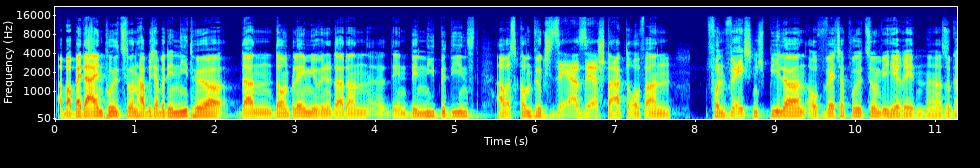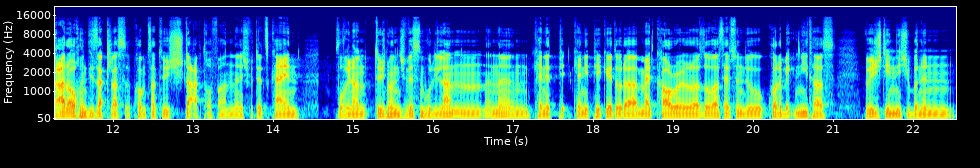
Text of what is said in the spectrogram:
aber bei der einen Position habe ich aber den Need höher, dann don't blame you, wenn du da dann äh, den, den Need bedienst. Aber es kommt wirklich sehr, sehr stark darauf an, von welchen Spielern auf welcher Position wir hier reden. Ne? Also gerade auch in dieser Klasse kommt es natürlich stark drauf an. Ne? Ich würde jetzt kein, wo wir natürlich noch nicht wissen, wo die landen, ne? Kenny Pickett oder Matt Corral oder sowas, selbst wenn du Quarterback Need hast, würde ich den nicht über einen,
